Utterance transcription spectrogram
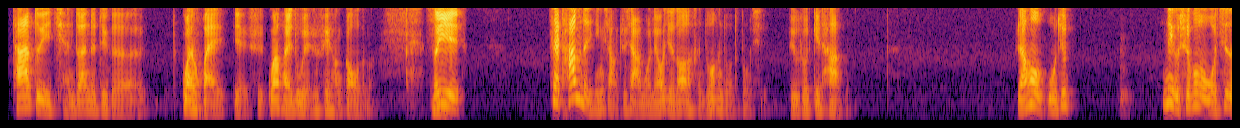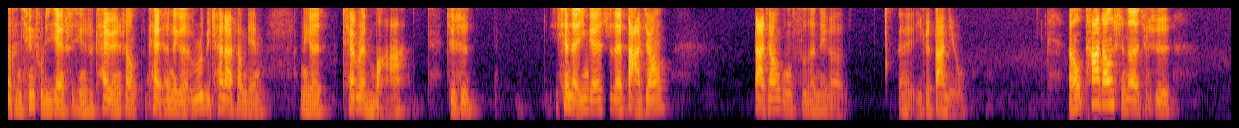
它对前端的这个关怀也是关怀度也是非常高的嘛，所以在他们的影响之下，我了解到了很多很多的东西，比如说 GitHub，然后我就那个时候我记得很清楚的一件事情是开源上开呃那个 Ruby China 上面那个 Terry 马，就是现在应该是在大疆。大疆公司的那个，哎，一个大牛，然后他当时呢，就是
